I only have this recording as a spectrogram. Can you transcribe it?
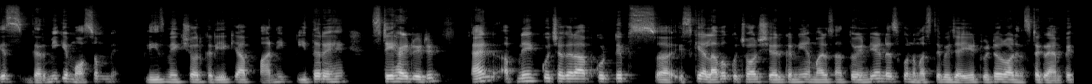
इस गर्मी के मौसम में प्लीज़ मेक श्योर करिए कि आप पानी पीते रहें स्टे हाइड्रेटेड एंड अपने कुछ अगर आपको टिप्स इसके अलावा कुछ और शेयर करनी है हमारे साथ तो इंडिया इंडस्ट को नमस्ते पे जाइए ट्विटर और इंस्टाग्राम पे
